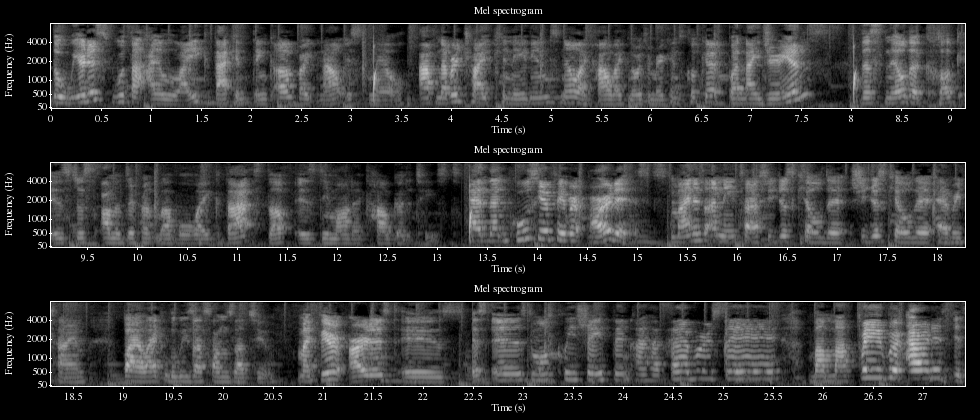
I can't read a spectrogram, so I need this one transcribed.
The weirdest food that I like that I can think of right now is snail. I've never tried Canadian snail, like how like North Americans cook it, but Nigerians, the snail that cook is just on a different level like that stuff is demonic how good it tastes and then who's your favorite artist mine is Anitta she just killed it she just killed it every time but I like Luisa Sonza too. My favorite artist is, this is the most cliche thing I have ever said, but my favorite artist is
